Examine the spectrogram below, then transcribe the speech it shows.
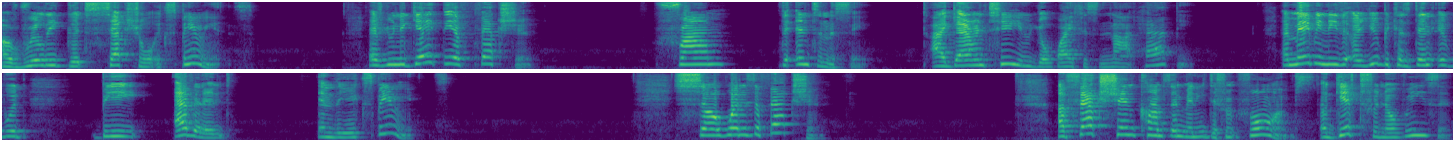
a really good sexual experience. If you negate the affection from the intimacy, I guarantee you your wife is not happy. And maybe neither are you because then it would be evident in the experience. So, what is affection? Affection comes in many different forms a gift for no reason,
